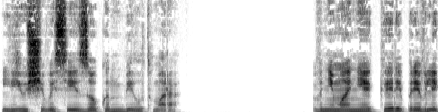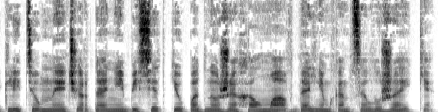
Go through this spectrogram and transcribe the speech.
льющегося из окон Билтмара. Внимание Кэрри привлекли темные очертания беседки у подножия холма в дальнем конце лужайки.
